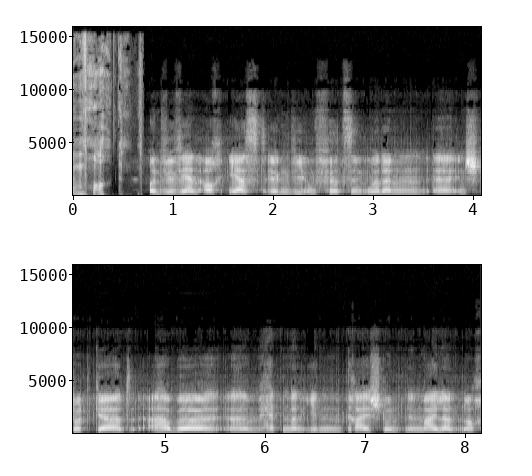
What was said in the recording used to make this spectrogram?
Come on. Und wir wären auch erst irgendwie um 14 Uhr dann äh, in Stuttgart, aber ähm, hätten dann eben drei Stunden in Mailand noch.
